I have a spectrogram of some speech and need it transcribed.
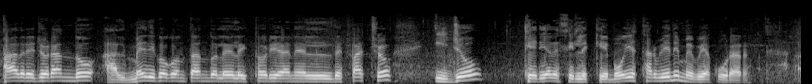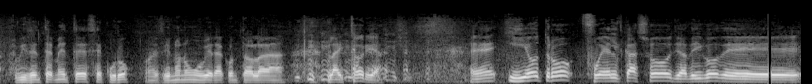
padre llorando, al médico contándole la historia en el despacho y yo quería decirle que voy a estar bien y me voy a curar. Evidentemente se curó, si no, no me hubiera contado la, la historia. ¿Eh? Y otro fue el caso, ya digo, de,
